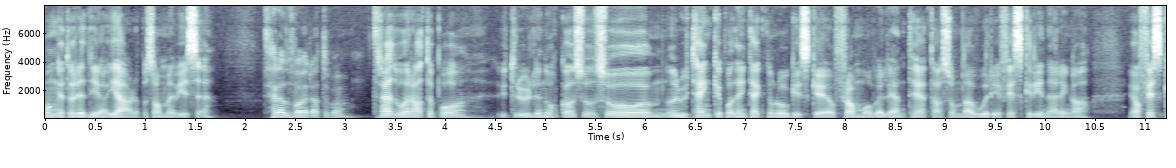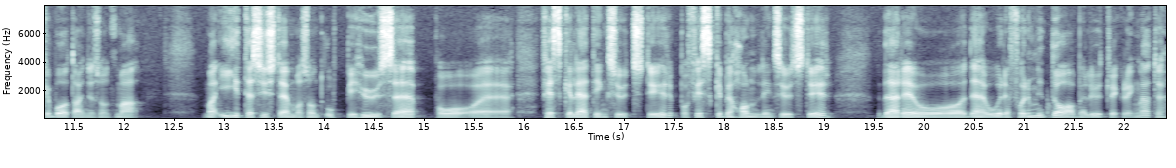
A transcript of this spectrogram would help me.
Mange av rederiene gjør det på samme viset. 30 år etterpå? 30 år etterpå, utrolig nok. Altså, så når du tenker på den teknologiske og framoverlentheten som det har vært i fiskerinæringa, ja, fiskebåtene og sånt med, med IT-system og sånt oppi huset, på eh, fiskeletingsutstyr, på fiskebehandlingsutstyr, der er jo det har vært formidabel utvikling, vet du.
